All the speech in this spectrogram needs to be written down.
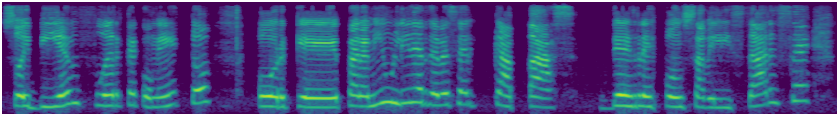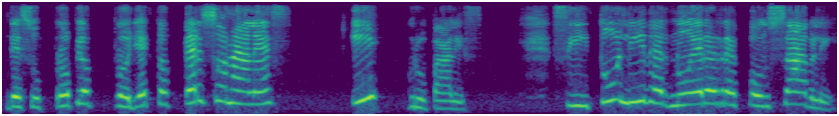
soy bien fuerte con esto porque para mí un líder debe ser capaz de responsabilizarse de sus propios proyectos personales y grupales. Si tu líder no eres responsable,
